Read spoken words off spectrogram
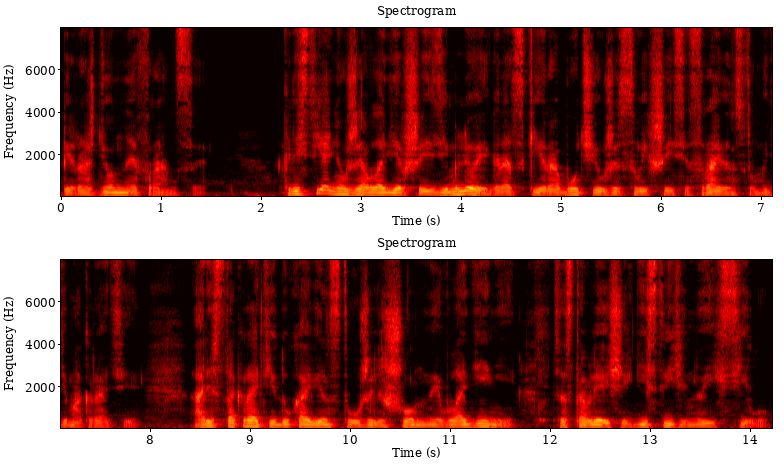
перерожденная Франция. Крестьяне, уже овладевшие землей, городские рабочие, уже свыкшиеся с равенством и демократией, аристократии и духовенство, уже лишенные владений, составляющих действительную их силу,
